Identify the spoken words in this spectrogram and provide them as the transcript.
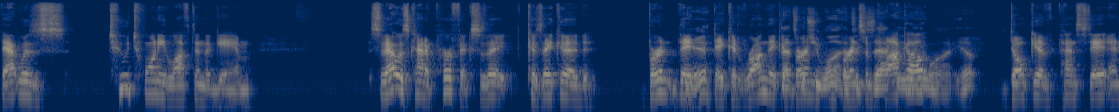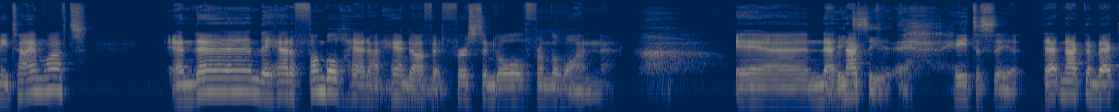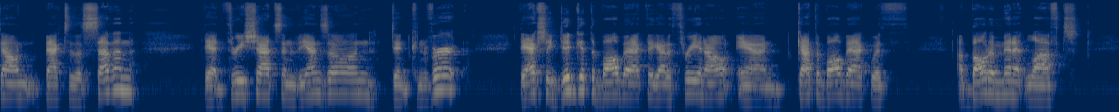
That was 220 left in the game. So that was kind of perfect. So they because they could burn they Yeah. they could run, they could That's burn what you want. burn That's some exactly clock what out you want. Yep. don't give Penn State any time left. And then they had a fumble, had a handoff at first and goal from the one. And I that hate to see it. hate to see it. That knocked them back down back to the seven. They had three shots into the end zone, didn't convert. They actually did get the ball back. They got a three and out and got the ball back with about a minute left.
